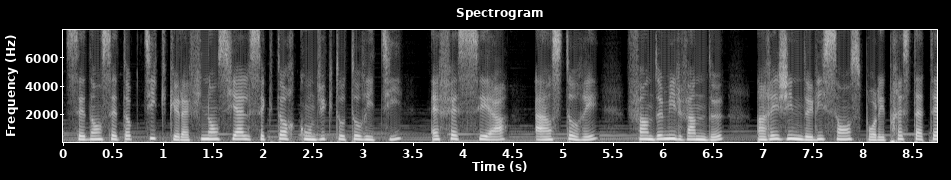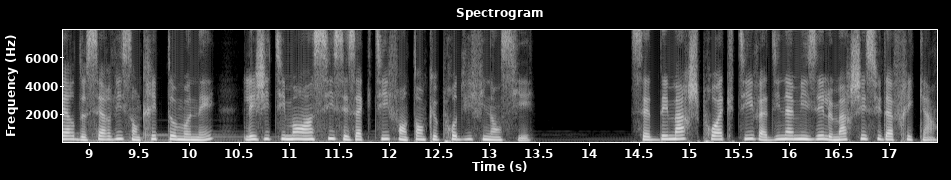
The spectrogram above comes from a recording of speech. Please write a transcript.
C'est dans cette optique que la Financial Sector Conduct Authority, FSCA, a instauré, fin 2022, un régime de licence pour les prestataires de services en crypto-monnaie, légitimant ainsi ses actifs en tant que produits financiers. Cette démarche proactive a dynamisé le marché sud-africain.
